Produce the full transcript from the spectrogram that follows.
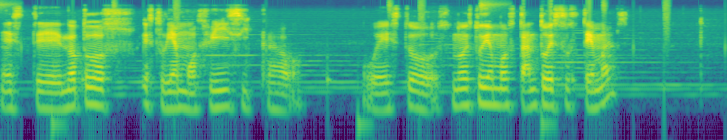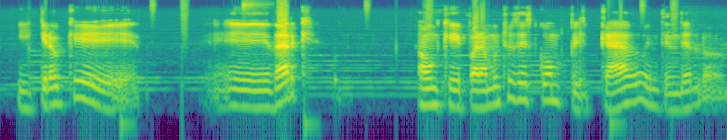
este, no todos estudiamos física o, o estos, no estudiamos tanto estos temas. Y creo que eh, Dark aunque para muchos es complicado entenderlo,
